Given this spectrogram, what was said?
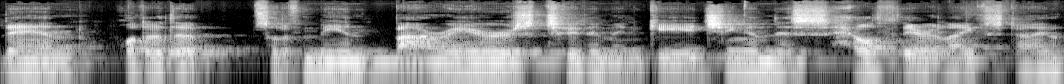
then what are the sort of main barriers to them engaging in this healthier lifestyle?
